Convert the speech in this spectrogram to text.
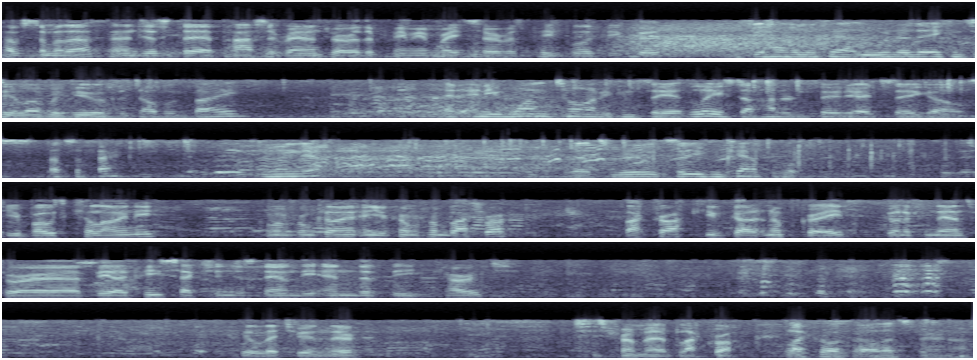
Have some of that and just uh, pass it around to our other premium rate service people if you could. If you have a look out your window there, you can see a lovely view of the Dublin Bay. At any one time, you can see at least 138 seagulls. That's a fact. Mm, yeah. That's really, so you can count them. So you're both Killiney, coming from Killiney, and you're coming from Blackrock. Blackrock, you've got an upgrade. Going to come down to our uh, VIP section, just down the end of the carriage. He'll let you in there. She's from uh, Blackrock. Black Rock, oh, that's fair enough.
